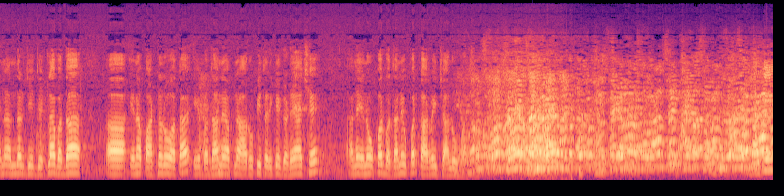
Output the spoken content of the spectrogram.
એના અંદર જે જેટલા બધા એના પાર્ટનરો હતા એ બધાને આપણે આરોપી તરીકે ગઢ્યા છે અને એના ઉપર બધાને ઉપર કાર્યવાહી ચાલુ છે. બાકી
